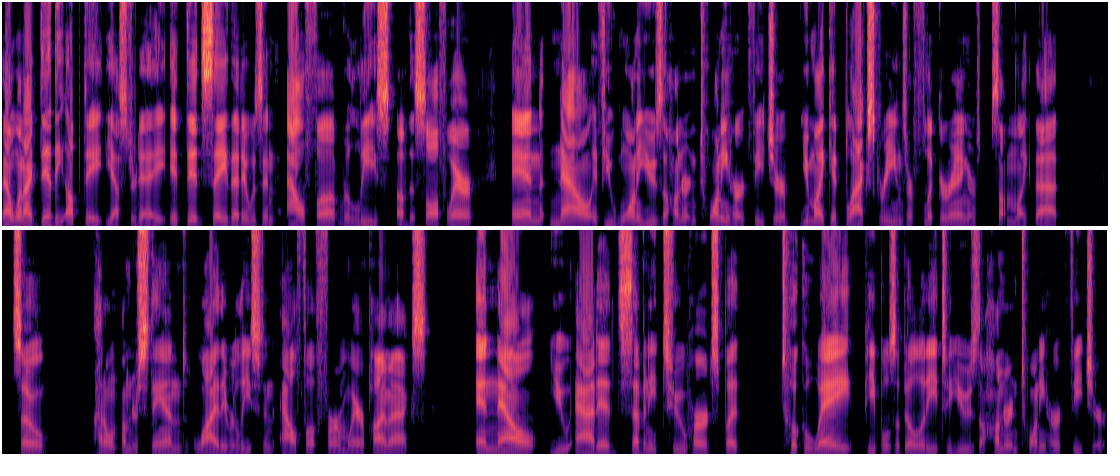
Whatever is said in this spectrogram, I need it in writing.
Now, when I did the update yesterday, it did say that it was an alpha release of the software. And now, if you want to use the 120 hertz feature, you might get black screens or flickering or something like that. So I don't understand why they released an alpha firmware Pimax and now you added 72 hertz but took away people's ability to use the 120 hertz feature.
